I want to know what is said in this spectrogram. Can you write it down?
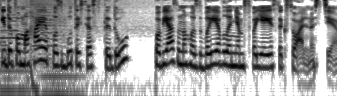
і допомагає позбутися стиду, пов'язаного з виявленням своєї сексуальності.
